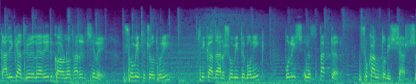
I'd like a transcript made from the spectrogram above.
কালিকা জুয়েলারির কর্ণধারের ছেলে সুমিত চৌধুরী, ঠিকাদার সুমিত বণিক, পুলিশ ইন্সপেক্টর সুকান্ত বিশ্বাস।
